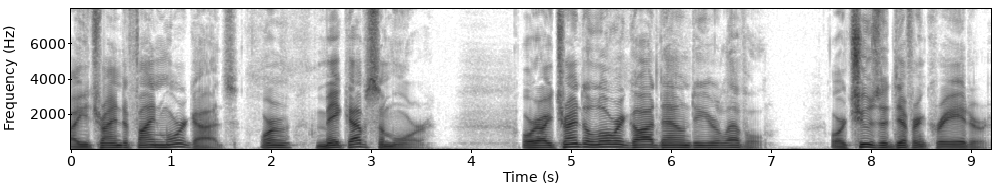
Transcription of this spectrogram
Are you trying to find more gods or make up some more? Or are you trying to lower God down to your level or choose a different creator?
